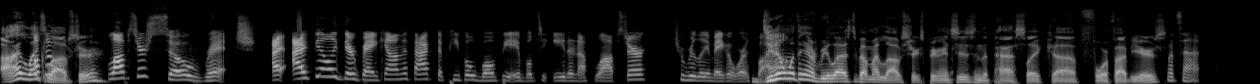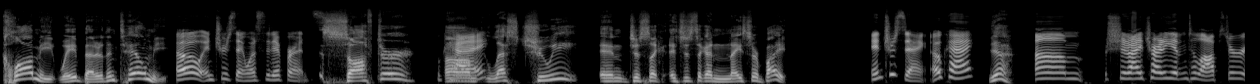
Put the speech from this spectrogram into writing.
I like Also- lobster. Lobster's so rich. I, I feel like they're banking on the fact that people won't be able to eat enough lobster to really make it worthwhile. Do you know one thing I realized about my lobster experiences in the past like uh, four or five years? What's that? claw meat way better than tail meat. Oh, interesting. What's the difference? Softer, Okay. um, less chewy, and just like it's just like a nicer bite. interesting. Okay. Yeah. Um, should I try to get into lobster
